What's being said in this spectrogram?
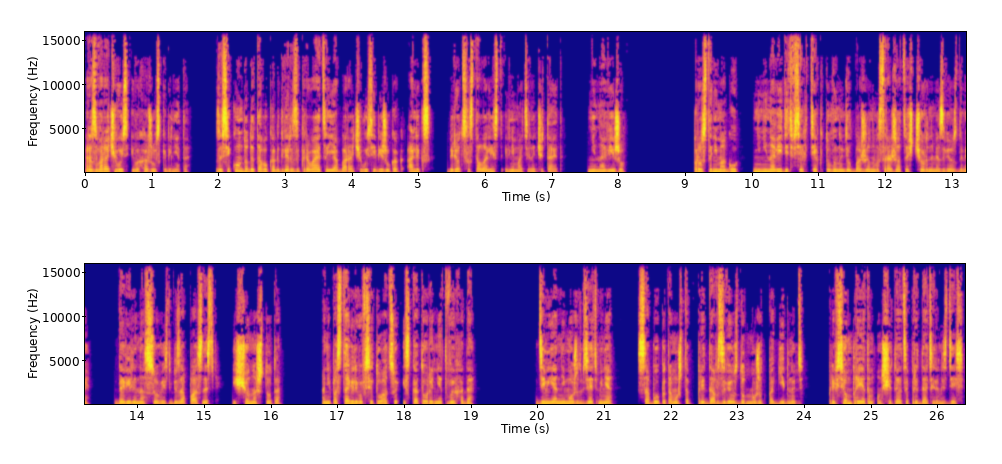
Разворачиваюсь и выхожу из кабинета. За секунду до того, как дверь закрывается, я оборачиваюсь и вижу, как Алекс берет со стола лист и внимательно читает. Ненавижу. Просто не могу не ненавидеть всех тех, кто вынудил Баженова сражаться с черными звездами. Давили на совесть, безопасность, еще на что-то. Они поставили его в ситуацию, из которой нет выхода. Демьян не может взять меня собой, потому что, предав звезду, он может погибнуть. При всем при этом он считается предателем здесь.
